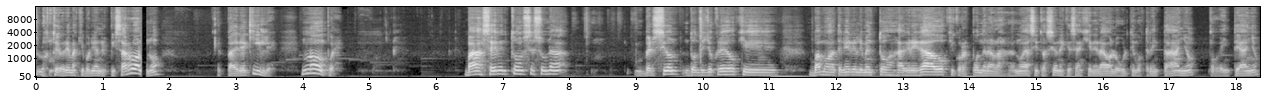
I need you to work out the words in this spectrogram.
los teoremas que ponían en el pizarrón, ¿no? El padre Aquiles. No, pues. Va a ser entonces una versión donde yo creo que vamos a tener elementos agregados que corresponden a las nuevas situaciones que se han generado en los últimos 30 años o 20 años.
